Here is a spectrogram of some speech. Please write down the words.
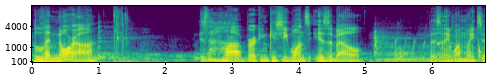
Lenora is heartbroken because she wants Isabel. But there's only one way to...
